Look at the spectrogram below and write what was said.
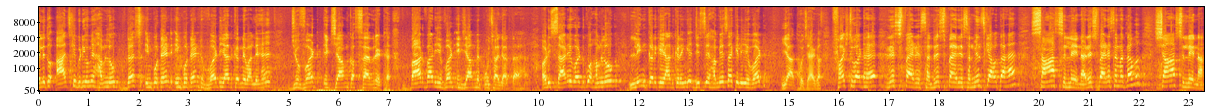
चलिए तो आज के वीडियो में हम लोग 10 इम्पोर्टेंट इम्पोर्टेंट वर्ड याद करने वाले हैं, जो वर्ड एग्ज़ाम का फेवरेट है। बार बार ये वर्ड एग्ज़ाम में पूछा जाता है। और इस सारे वर्ड को हम लोग लिंक करके याद करेंगे, जिससे हमेशा के लिए ये वर्ड याद हो जाएगा। फ़र्स्ट वर्ड है रेस्पायरेशन रेस्पायरेशन मीन्स क्या होता है? सांस लेना। रेस्पायरेशन मतलब सांस लेना।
